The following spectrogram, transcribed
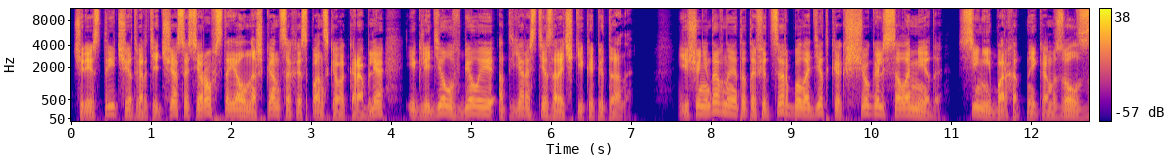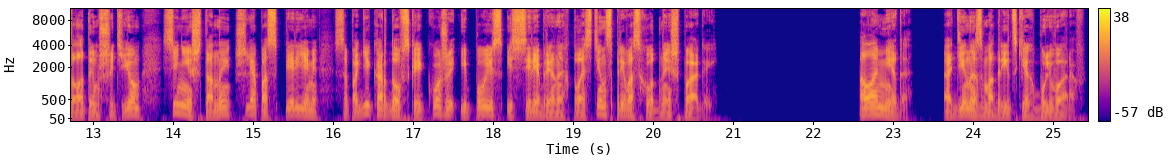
Через три четверти часа Серов стоял на шканцах испанского корабля и глядел в белые от ярости зрачки капитана. Еще недавно этот офицер был одет как щеголь Саламеды, синий бархатный камзол с золотым шитьем, синие штаны, шляпа с перьями, сапоги кордовской кожи и пояс из серебряных пластин с превосходной шпагой. Аламеда, один из мадридских бульваров.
